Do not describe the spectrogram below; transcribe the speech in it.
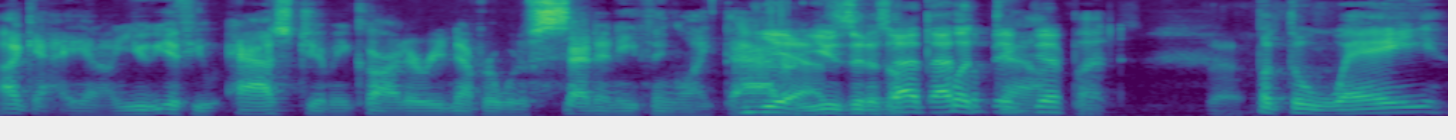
again, you know, you if you asked Jimmy Carter, he never would have said anything like that yes, or use it as that, a put a down. Difference. But but the way,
